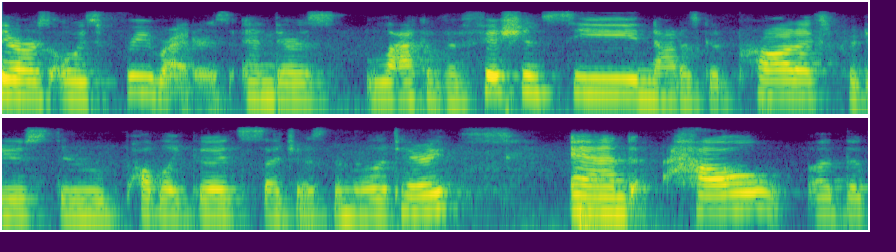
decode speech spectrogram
there's always free riders and there's lack of efficiency, not as good products produced through public goods such as the military, and how uh, the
